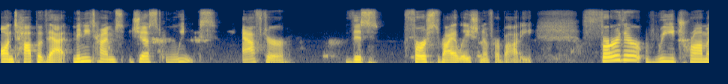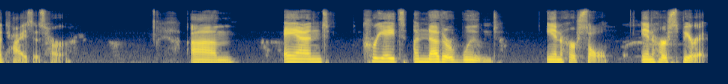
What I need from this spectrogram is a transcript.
on top of that, many times just weeks after this first violation of her body, further re traumatizes her um, and creates another wound in her soul in her spirit.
